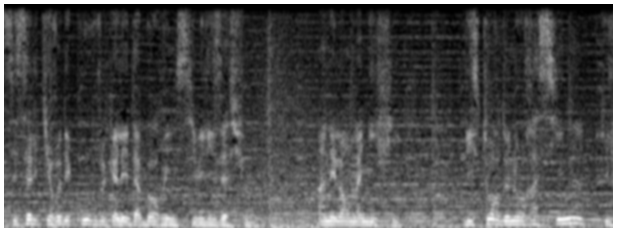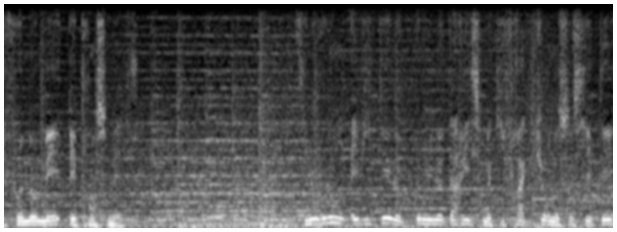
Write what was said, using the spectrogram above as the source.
c'est celle qui redécouvre qu'elle est d'abord une civilisation, un élan magnifique, l'histoire de nos racines qu'il faut nommer et transmettre. Si nous voulons éviter le communautarisme qui fracture nos sociétés,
